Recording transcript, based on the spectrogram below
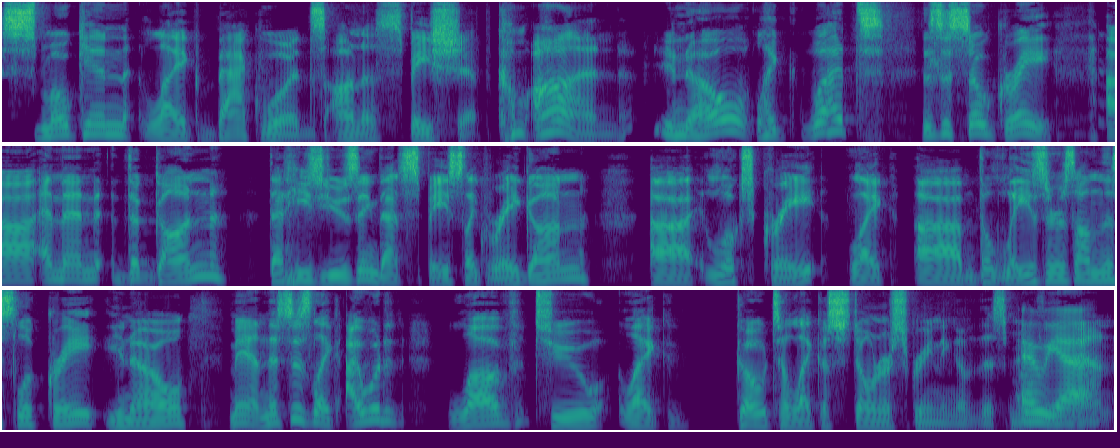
Smoking like backwoods on a spaceship. Come on. You know? Like what? This is so great. Uh and then the gun that he's using, that space like ray gun, uh it looks great. Like um the lasers on this look great, you know? Man, this is like I would love to like go to like a stoner screening of this movie. Oh, yeah. man.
